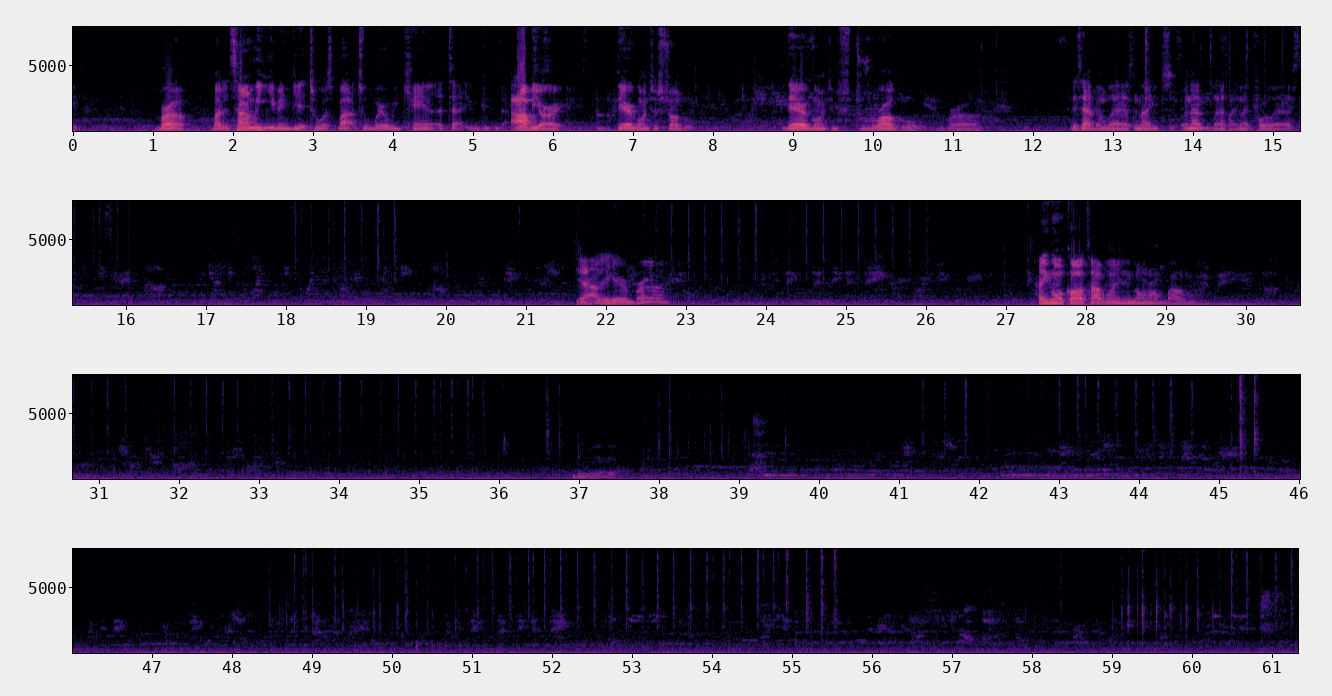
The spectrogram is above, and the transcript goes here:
bro. By the time we even get to a spot to where we can attack, I'll be all right. They're going to struggle. They're going to struggle, bro. This happened last night, or not last night, night before last. Get out of here, bro. How you gonna call top lane and go wrong bottom?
